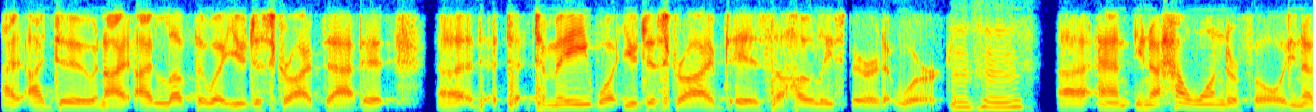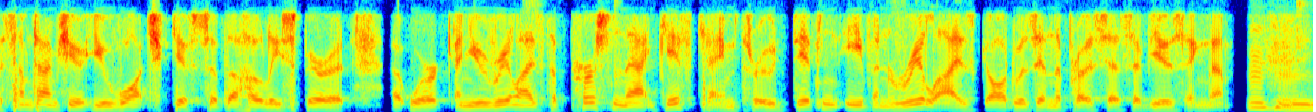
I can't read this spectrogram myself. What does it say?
I, I do, and I, I love the way you described that. It, uh, t- to me, what you described is the Holy Spirit at work. Mm-hmm. Uh, and you know how wonderful. You know sometimes you you watch gifts of the Holy Spirit at work, and you realize the person that gift came through didn't even realize God was in the process of using them. Mm-hmm.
